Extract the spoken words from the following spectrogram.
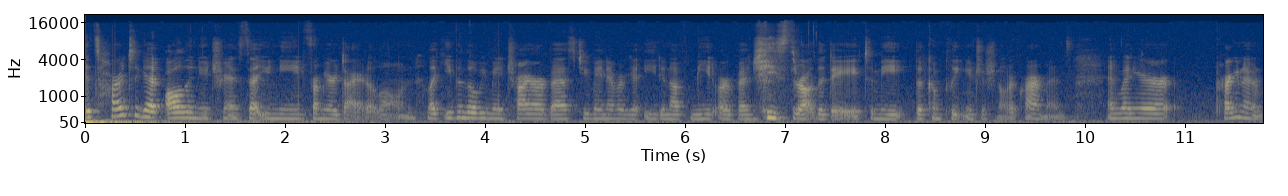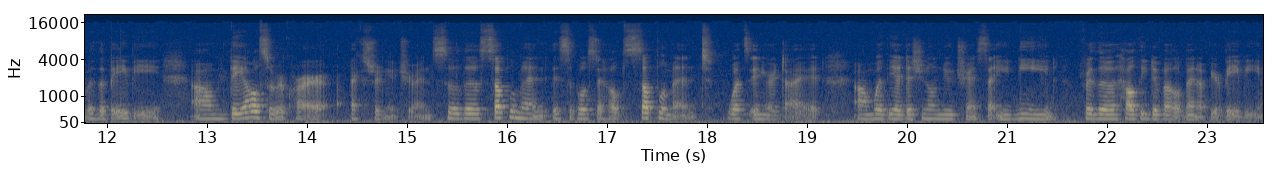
it's hard to get all the nutrients that you need from your diet alone. Like even though we may try our best, you may never get eat enough meat or veggies throughout the day to meet the complete nutritional requirements. And when you're pregnant with a baby, um, they also require extra nutrients. So the supplement is supposed to help supplement what's in your diet um, with the additional nutrients that you need for the healthy development of your baby.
